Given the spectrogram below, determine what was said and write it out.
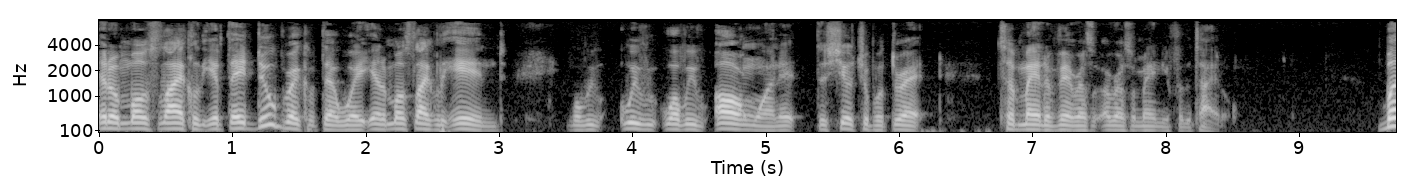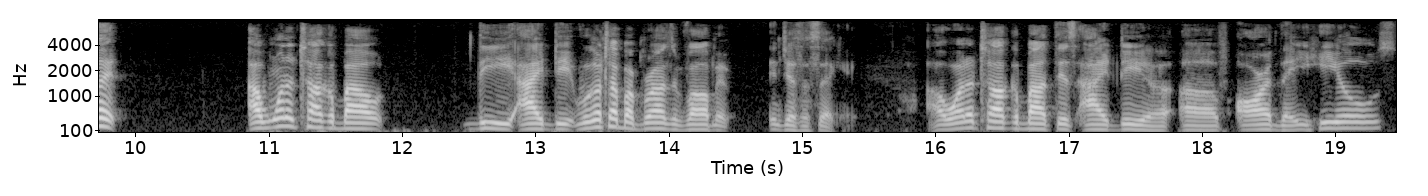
it'll most likely, if they do break up that way, it'll most likely end what we we what we've all wanted: the Shield Triple Threat to main event Wrestle- WrestleMania for the title. But I want to talk about the idea. We're gonna talk about Braun's involvement in just a second. I want to talk about this idea of are they heels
